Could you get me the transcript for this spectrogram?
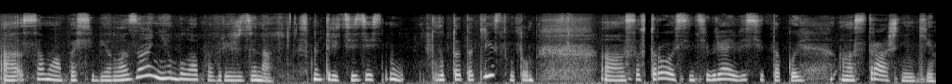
а, сама по себе лоза не была повреждена. Смотрите, здесь, ну, вот этот лист, вот он а, со 2 сентября висит такой а, страшненький.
